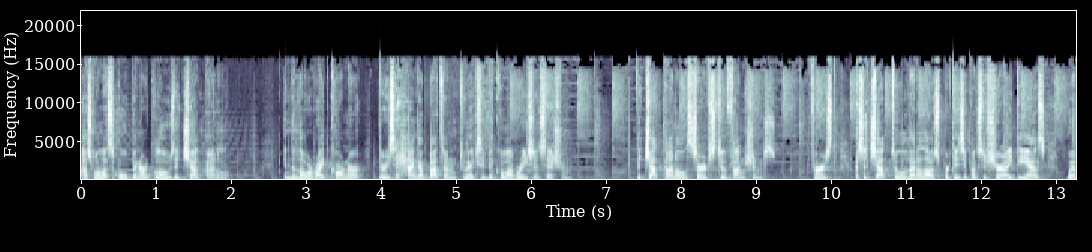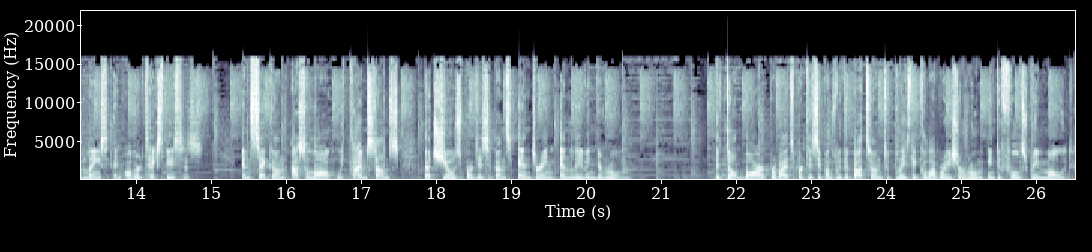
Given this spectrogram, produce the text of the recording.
as well as open or close the chat panel. In the lower right corner, there is a hang up button to exit the collaboration session. The chat panel serves two functions. First, as a chat tool that allows participants to share ideas, web links, and other text pieces. And second, as a log with timestamps that shows participants entering and leaving the room. The top bar provides participants with a button to place the collaboration room into full screen mode.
